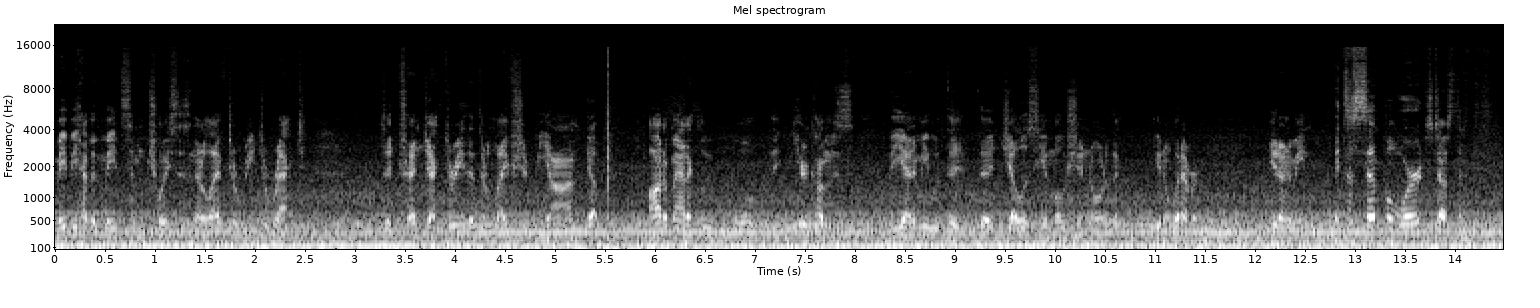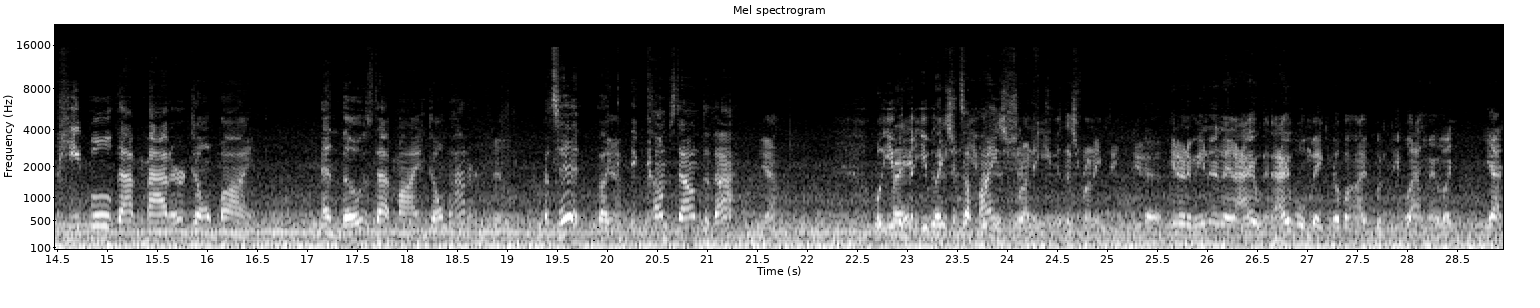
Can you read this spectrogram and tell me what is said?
maybe haven't made some choices in their life to redirect the trajectory that their life should be on Yep. automatically well the, here comes the enemy with the, the jealousy emotion or the you know whatever you know what i mean It's a simple words, Justin. People that matter don't mind, and those that mind don't matter. yeah That's it. Like Yeah. it comes down to that. yeah well even Right? the, even Like, this, it's a even mind this running even this running thing dude Yeah. you know what i mean and then i i will make no I, when people ask me i'm like yeah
